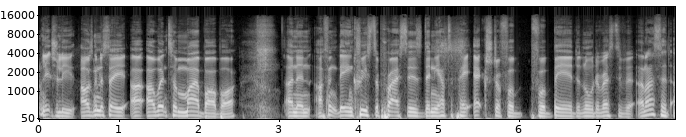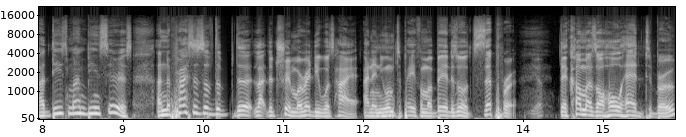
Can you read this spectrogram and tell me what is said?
literally, I was gonna say I, I went to my barber, and then I think they increased the prices. Then you have to pay extra for for beard and all the rest of it. And I said, "Are these man being serious?" And the prices of the the like the trim already was high, and then you want to pay for my beard as well, it's separate. Yep. They come as a whole head, bro.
